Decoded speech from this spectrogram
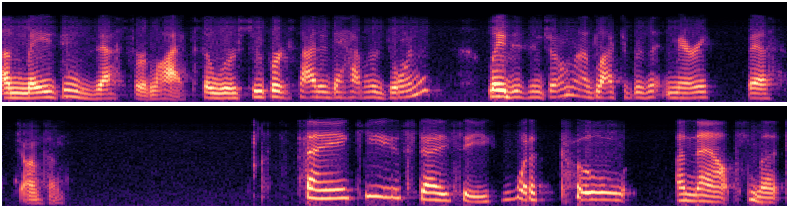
amazing zest for life. So we're super excited to have her join us. Ladies and gentlemen, I'd like to present Mary Beth Johnson. Thank you, Stacy. What a cool announcement.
